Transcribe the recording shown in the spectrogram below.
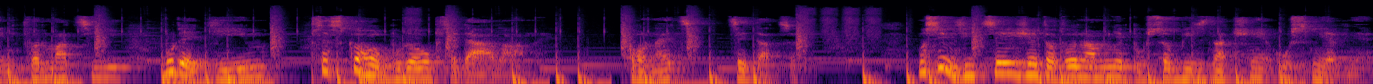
informací bude tím, přes koho budou předávány. Konec citace. Musím říci, že toto na mě působí značně úsměvně.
